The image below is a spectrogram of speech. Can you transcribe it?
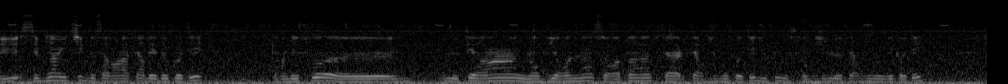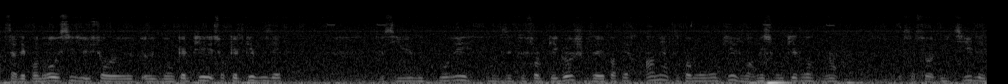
C'est bien utile de savoir la faire des deux côtés, car des fois euh, le terrain ou l'environnement ne saura pas faire du bon côté, du coup vous serez obligé de le faire du mauvais côté. Ça dépendra aussi sur, quel pied, vous êtes si vous courez, vous êtes sur le pied gauche, vous n'allez pas faire Oh merde, c'est pas mon bon pied, je vais remettre sur mon pied droit. Non, que ce soit utile et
